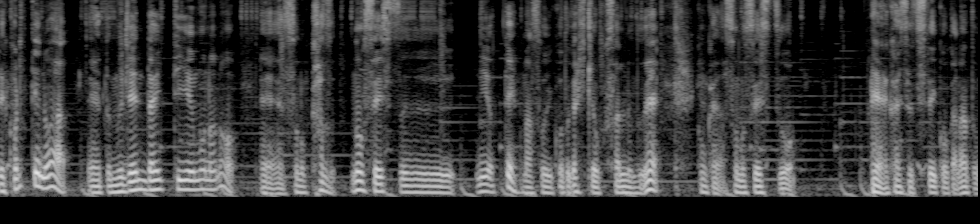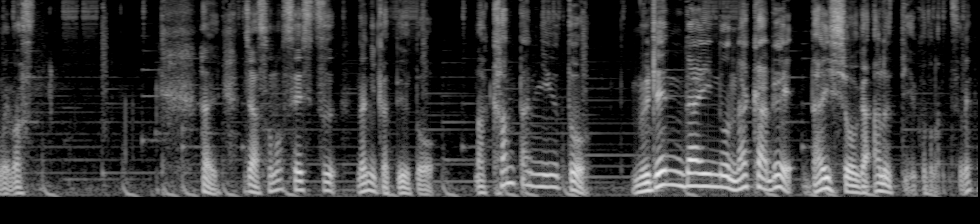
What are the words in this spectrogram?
でこれっていうのは、えーと、無限大っていうものの、えー、その数の性質によって、まあ、そういうことが引き起こされるので今回はその性質を、えー、解説していこうかなと思います。はい、じゃあその性質何かっていうと、まあ、簡単に言うと無限大の中で大小があるっていうことなんですよね。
